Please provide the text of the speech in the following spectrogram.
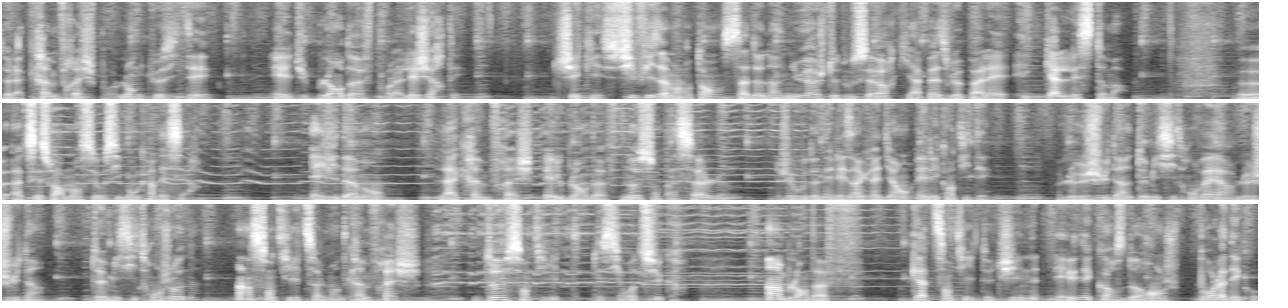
De la crème fraîche pour l'onctuosité et du blanc d'œuf pour la légèreté. Checker suffisamment longtemps, ça donne un nuage de douceur qui apaise le palais et cale l'estomac. Euh, accessoirement, c'est aussi bon qu'un dessert. Évidemment, la crème fraîche et le blanc d'œuf ne sont pas seuls. Je vais vous donner les ingrédients et les quantités. Le jus d'un demi-citron vert, le jus d'un demi-citron jaune, 1 centilitre seulement de crème fraîche, 2 centilitres de sirop de sucre, un blanc d'œuf, 4 centilitres de gin et une écorce d'orange pour la déco.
